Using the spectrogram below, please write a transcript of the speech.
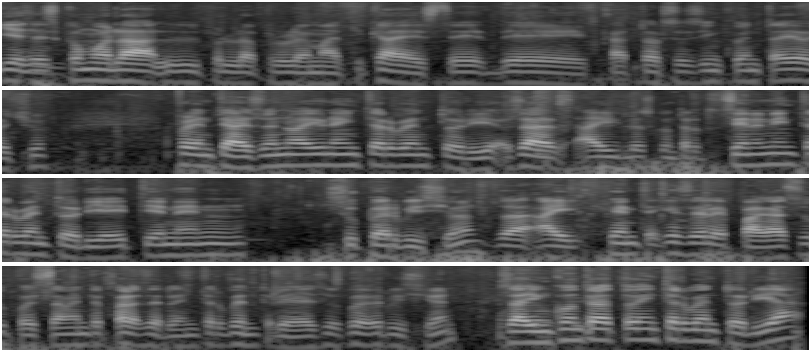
Y esa es como la, la problemática de este de 1458 frente a eso no hay una interventoría, o sea, hay, los contratos tienen interventoría y tienen supervisión, o sea, hay gente que se le paga supuestamente para hacer la interventoría de supervisión. O sea, hay un contrato de interventoría,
